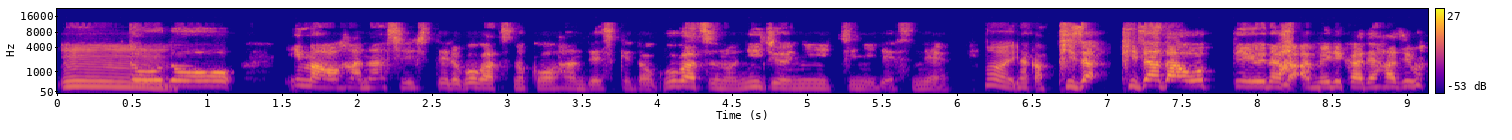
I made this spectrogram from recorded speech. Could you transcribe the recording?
うーん。ちょうど今お話ししてる5月の後半ですけど、5月の22日にですね、はいなん。かピザ、ピザ DAO っていうなんかアメリカで始まっ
